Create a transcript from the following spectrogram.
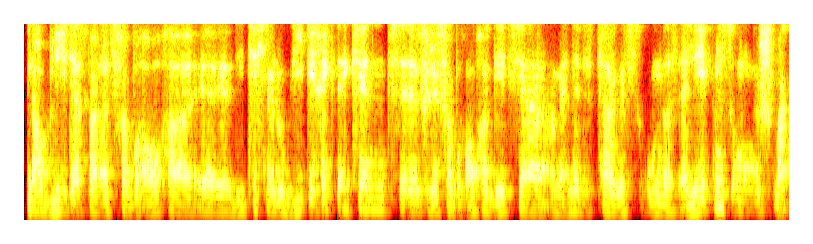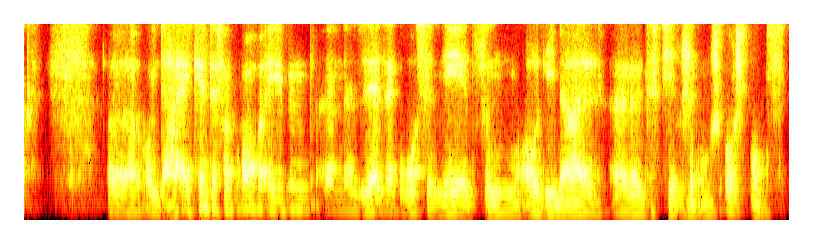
Ich glaube nicht, dass man als Verbraucher äh, die Technologie direkt erkennt. Äh, für den Verbraucher geht es ja am Ende des Tages um das Erlebnis, um den Geschmack. Äh, und da erkennt der Verbraucher eben eine sehr, sehr große Nähe zum Original äh, des tierischen Ursprungs.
